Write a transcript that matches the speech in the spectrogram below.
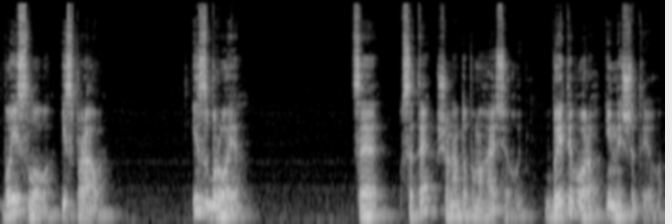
Бо і слово, і справа, і зброя це все те, що нам допомагає сьогодні. Бити ворога і нищити його.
